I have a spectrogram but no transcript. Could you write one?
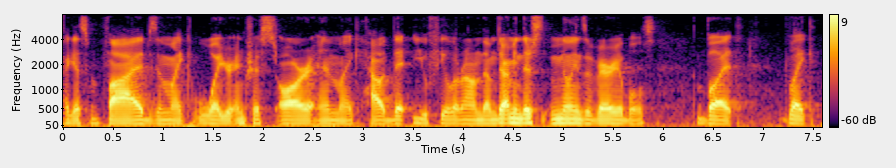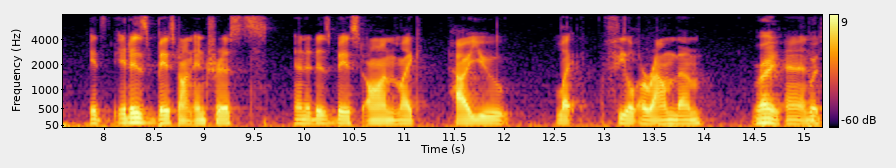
i guess vibes and like what your interests are and like how that you feel around them. There i mean there's millions of variables but like it, it is based on interests and it is based on like how you like feel around them. Right And- but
